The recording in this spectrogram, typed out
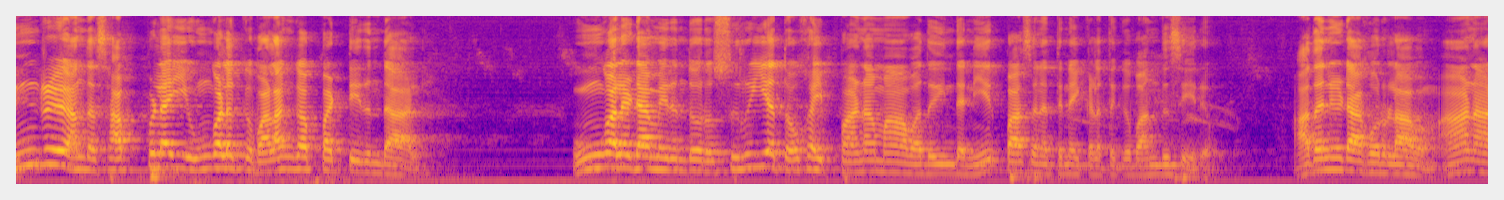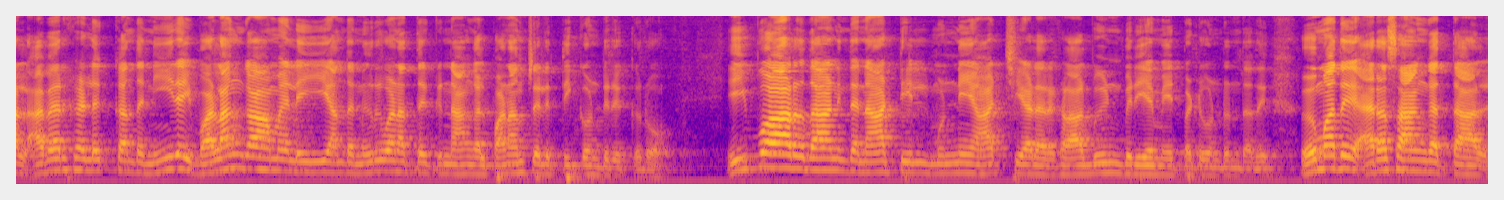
இன்று அந்த சப்ளை உங்களுக்கு வழங்கப்பட்டிருந்தால் உங்களிடம் இருந்த ஒரு சிறிய தொகை பணமாவது இந்த நீர்ப்பாசன திணைக்களத்துக்கு வந்து சேரும். அதனீடாக ஒரு லாபம். ஆனால் அவர்களுக்கு அந்த நீரை வழங்காமலேயே அந்த நிறுவனத்திற்கு நாங்கள் பணம் செலுத்தி கொண்டிருக்கிறோம். இவ்வாறு தான் இந்த நாட்டில் முன்னே ஆட்சியாளர்களால் வீண்பிரியம் ஏற்பட்டு கொண்டிருந்தது. எமது அரசாங்கத்தால்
